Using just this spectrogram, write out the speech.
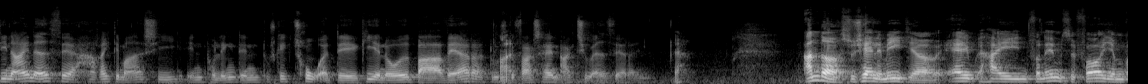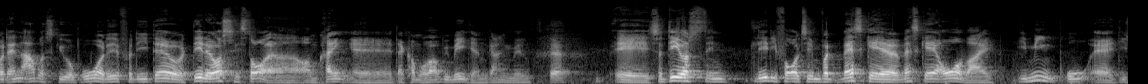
din egen adfærd har rigtig meget at sige inde på LinkedIn. Du skal ikke tro, at det giver noget bare at være der. Du Nej. skal faktisk have en aktiv adfærd derinde. Ja. Andre sociale medier, er, har I en fornemmelse for, jamen, hvordan arbejdsgiver bruger det? Fordi det er, jo, det er der også historier omkring, øh, der kommer op i medierne en gang imellem. Ja. Øh, så det er også en, lidt i forhold til, hvad skal, jeg, hvad skal jeg overveje i min brug af de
